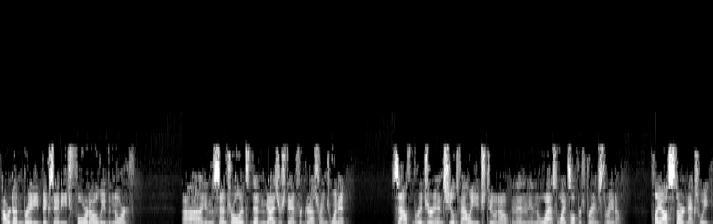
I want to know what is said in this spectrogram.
Power Dutton Brady, Big Sandy each 4 0 lead the North. Uh, in the Central, it's Denton, Geyser, Stanford, Grass Range Winnett. South, Bridger, and Shields Valley each 2 0. And then in the West, White Sulphur Springs 3 0. Playoffs start next week.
